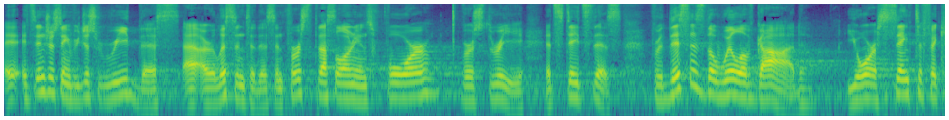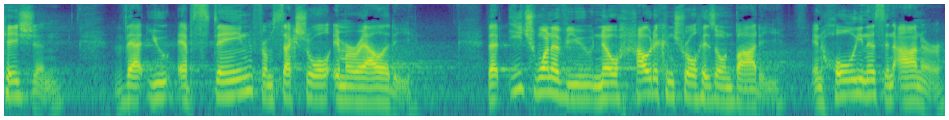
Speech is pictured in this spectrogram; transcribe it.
it's interesting if you just read this uh, or listen to this. In 1 Thessalonians 4, verse 3, it states this For this is the will of God, your sanctification, that you abstain from sexual immorality, that each one of you know how to control his own body in holiness and honor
